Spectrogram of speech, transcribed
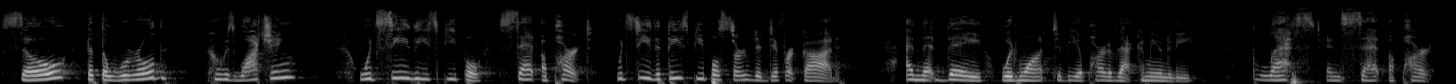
So that the world who is watching would see these people set apart, would see that these people served a different God, and that they would want to be a part of that community, blessed and set apart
